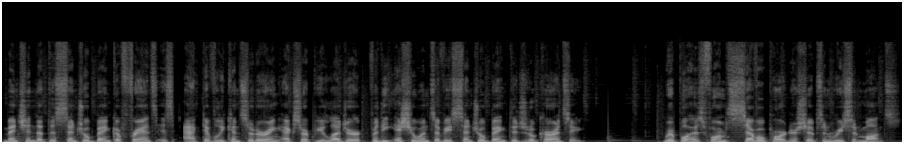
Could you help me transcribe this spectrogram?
mentioned that the Central Bank of France is actively considering XRP Ledger for the issuance of a central bank digital currency. Ripple has formed several partnerships in recent months,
